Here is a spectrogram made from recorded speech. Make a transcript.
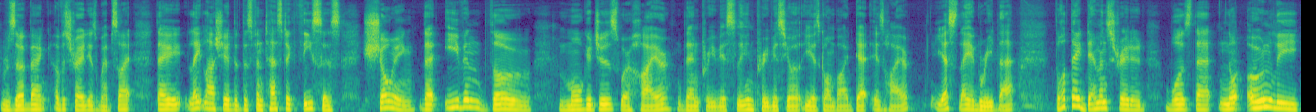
Reserve Bank of Australia's website. They late last year did this fantastic thesis showing that even though mortgages were higher than previously in previous year, years gone by, debt is higher. Yes, they agreed that. What they demonstrated was that not only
